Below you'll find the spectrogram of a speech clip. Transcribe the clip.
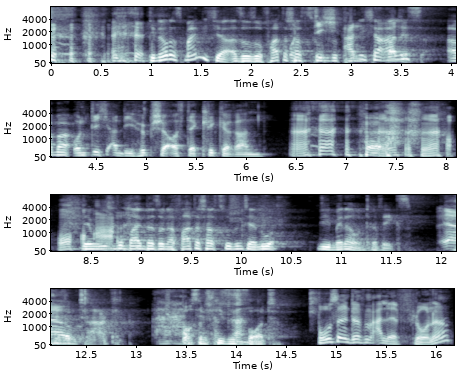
Genau das meine ich ja. Also so Vaterschaftszug, dich so kann an- ich ja warte. alles, aber Und dich an die Hübsche aus der Clique ran. ja, wobei bei so einer Vaterschaftszug sind ja nur die Männer unterwegs. Ja. Jeden Tag. Auch so ein fieses Wort. Boseln dürfen alle, Flo, ne?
